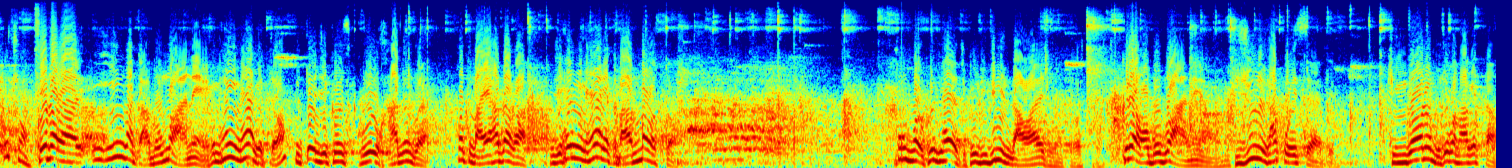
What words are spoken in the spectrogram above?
그렇죠. 그러다가 이, 이 인간 또 너무 안 해. 그럼 형님 해야겠죠? 또 이제 그, 그걸로 가는 거야. 커트 많이 하다가 이제 형님 해야겠다. 마음 먹었어. 홍보 그렇게 해야지. 그 리듬이 나와야지. 그렇죠. 그래 어버버 안 해요. 기준을 갖고 있어야 돼. 긴 거는 무조건 하겠다.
